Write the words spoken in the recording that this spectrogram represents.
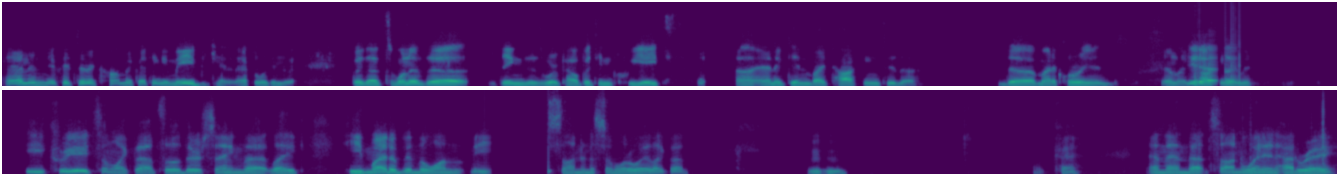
canon. If it's in a comic, I think it may be canon. I have to look into it. But that's one of the things is where Palpatine creates uh, Anakin by talking to the the midichlorians and like Yeah. talking to them. He creates him like that, so they're saying that like he might have been the one he son in a similar way like that. hmm Okay. And then that son went and had Rey.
